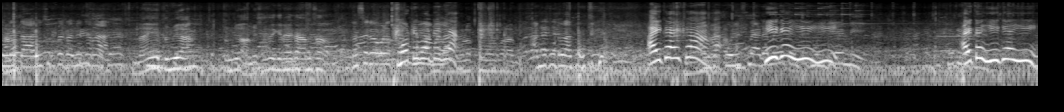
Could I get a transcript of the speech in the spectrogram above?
थोडं दहा वीस रुपये कमी करा. नाही तुम्ही तुम्ही हमेशाचं गिरायक आमचं. मोठी मोठी घ्या. आम्ही कुठं राहतो? ऐका ऐका. पोलीस मॅडम ही घ्या ही ही. ऐका ही घ्या ही.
